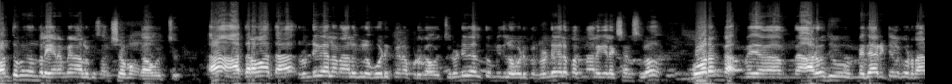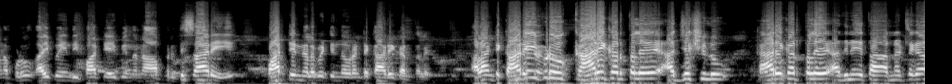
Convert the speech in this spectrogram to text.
పంతొమ్మిది వందల ఎనభై నాలుగు సంక్షోభం కావచ్చు. ఆ తర్వాత రెండు వేల నాలుగులో ఓడిపోయినప్పుడు కావచ్చు రెండు వేల తొమ్మిదిలో ఓడిపోయిన రెండు వేల పద్నాలుగు ఎలక్షన్స్లో ఘోరంగా ఆ రోజు మెజారిటీలు కూడా రానప్పుడు అయిపోయింది పార్టీ అయిపోయిందన్న ఆ ప్రతిసారి పార్టీని నిలబెట్టింది ఎవరంటే కార్యకర్తలే. అలాంటి కార్య ఇప్పుడు కార్యకర్తలే అధ్యక్షులు కార్యకర్తలే అధినేత అన్నట్లుగా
